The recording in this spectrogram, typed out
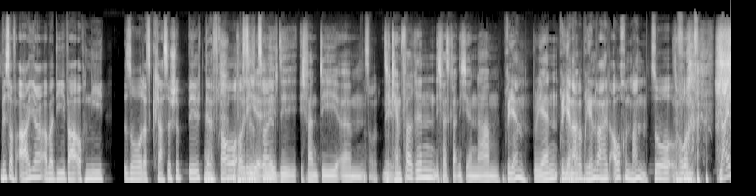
bis auf Arya, aber die war auch nie so das klassische Bild der Ja. Frau Obwohl aus die, dieser Zeit. die, ich fand die, ähm, So, die nee. Kämpferin, ich weiß gerade nicht ihren Namen, Brienne. Brienne. Brienne, ja. aber Brienne war halt auch ein Mann. So von, nein,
